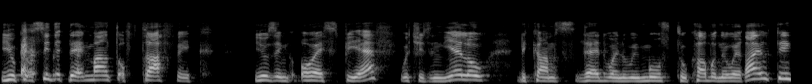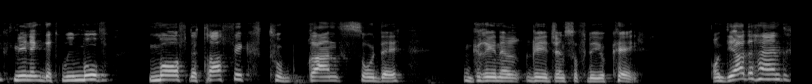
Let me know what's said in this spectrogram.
you can see that the amount of traffic using OSPF, which is in yellow, becomes red when we move to carbon aware routing, meaning that we move more of the traffic to run through the greener regions of the UK. On the other hand,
